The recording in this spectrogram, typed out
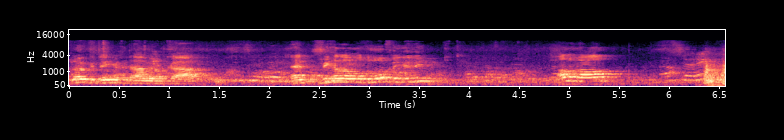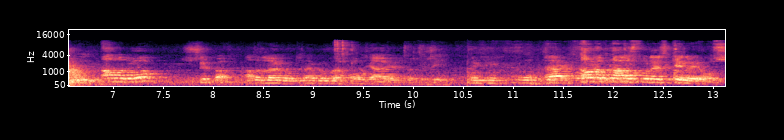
leuke dingen gedaan met elkaar. En wie gaat allemaal door van jullie? Allemaal? Allemaal door? Super. Altijd leuk om, leuk om uh, volgend jaar weer terug te zien. Uh, gewoon een applaus voor deze kinderen, jongens.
